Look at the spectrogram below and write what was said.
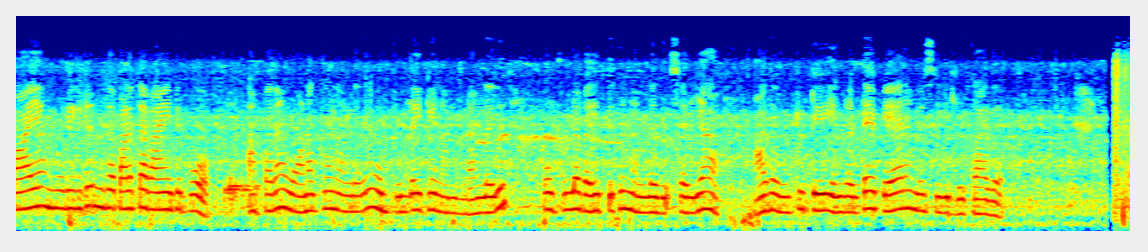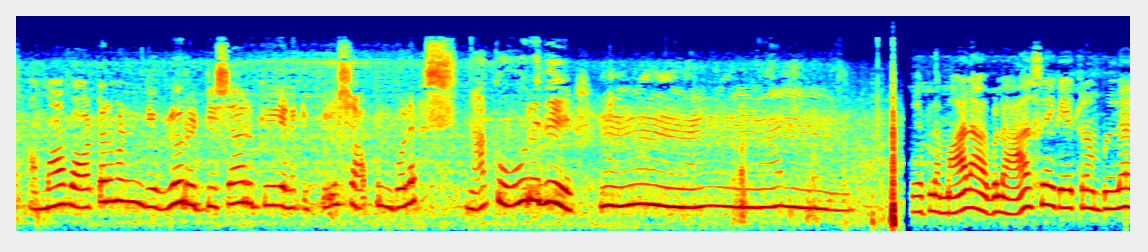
வாயை மூடிக்கிட்டு இந்த பழத்தை வாங்கிட்டு போ. அப்போ தான் உனக்கும் நல்லது உன் பிள்ளைக்கு நம்ம நல்லது உன் பிள்ளை வயிற்றுக்கும் நல்லது. சரியா? அதை விட்டுட்டு எங்கள்கிட்ட பேரம் பேசிக்கிட்டு இருக்காத. அம்மா வாட்டர்மெலன் எவ்வளோ ரெட்டிஷாக இருக்கு. எனக்கு இப்படியே ஷாப்பிங் போல் நாக்கு ஊறுது. எப்பல மாலா அவ்வளோ ஆசையாக கேட்குறான் பிள்ளை.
